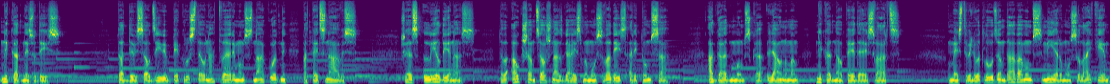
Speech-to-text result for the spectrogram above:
nekad nezudīs. Tu devi savu dzīvību pie krusta un atvēri mums nākotni pat pēc nāves Šajās lieldienās tava augšām celšanās gaisma mūs vadīs arī tumsā. Atgādini mums, ka ļaunumam nekad nav pēdējais vārds, un mēs tevi ļoti lūdzam, dāvā mums mieru mūsu laikiem,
